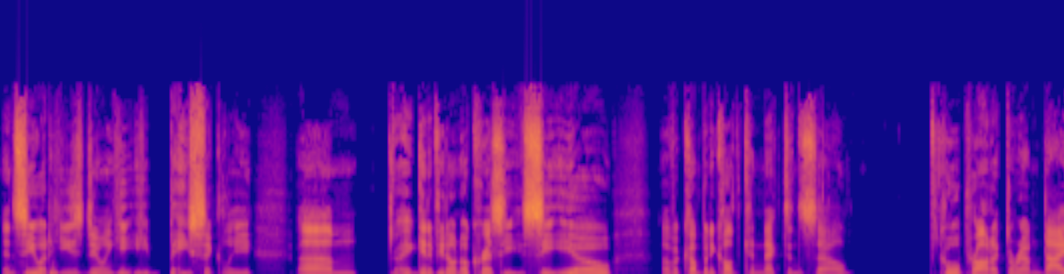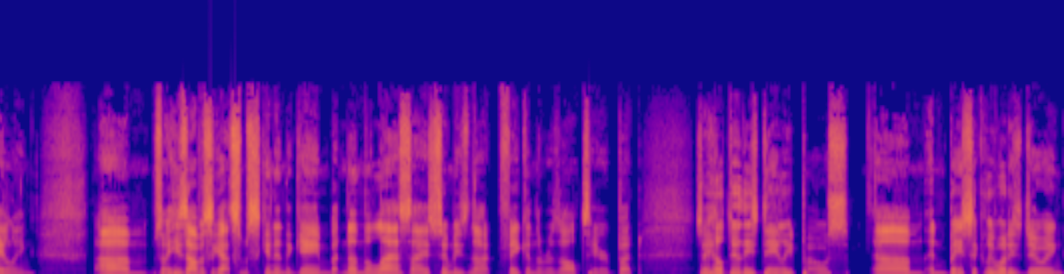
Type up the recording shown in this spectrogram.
and see what he's doing. He he basically, um, again, if you don't know Chris, he's CEO of a company called ConnectAndSell. Cool product around dialing. Um, so he's obviously got some skin in the game, but nonetheless, I assume he's not faking the results here. But so he'll do these daily posts, um, and basically what he's doing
